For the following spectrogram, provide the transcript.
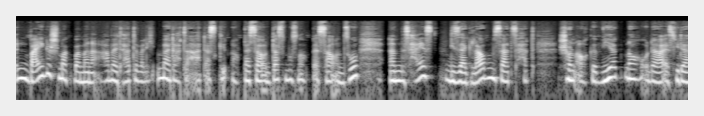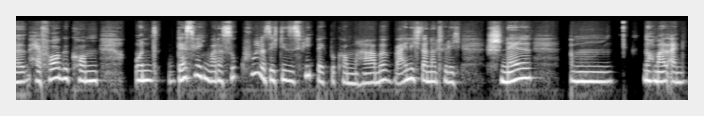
einen Beigeschmack bei meiner Arbeit hatte, weil ich immer dachte, ah, das geht noch besser und das muss noch besser und so. Ähm, das heißt, dieser Glaubenssatz hat schon auch gewirkt noch oder ist wieder hervorgekommen. Und deswegen war das so cool, dass ich dieses Feedback bekommen habe, weil ich dann natürlich schnell ähm, nochmal ein,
